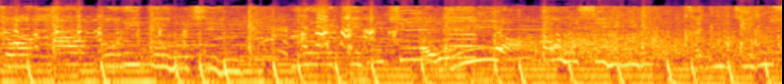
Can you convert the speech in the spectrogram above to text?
说好不离不弃，如今却没东西。曾经说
